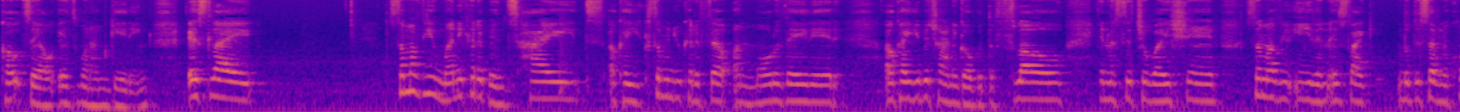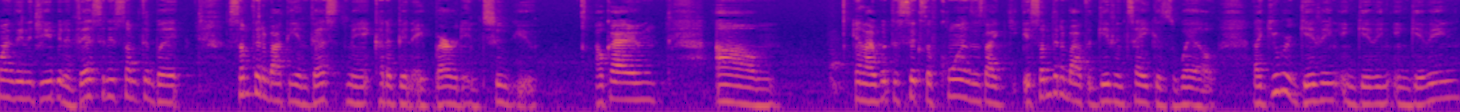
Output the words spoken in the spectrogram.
coattail is what I'm getting. It's like some of you money could have been tight. Okay, some of you could have felt unmotivated. Okay, you've been trying to go with the flow in a situation. Some of you even it's like with the seven of coins energy, you've been investing in something, but something about the investment could have been a burden to you. Okay, um, and like with the six of coins, it's like it's something about the give and take as well. Like you were giving and giving and giving,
